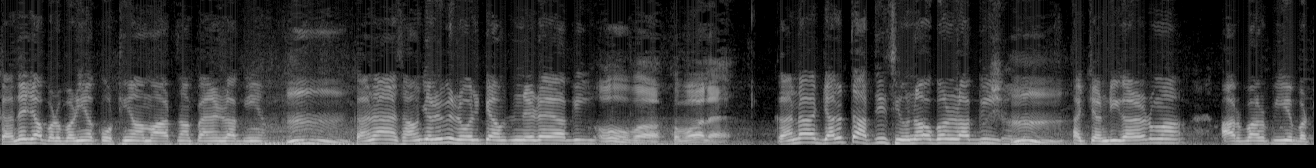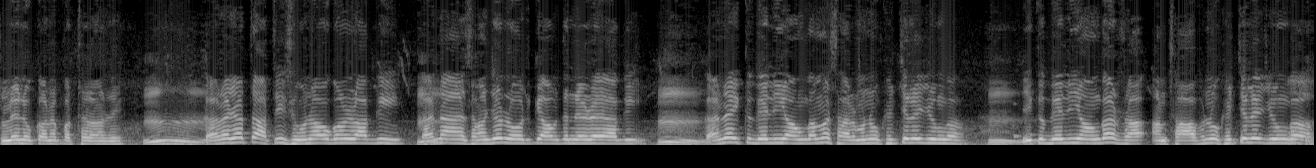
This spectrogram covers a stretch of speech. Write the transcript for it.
ਕਹਿੰਦੇ ਜਾਂ ਬੜਬੜੀਆਂ ਕੋਠੀਆਂ ਇਮਾਰਤਾਂ ਪੈਣ ਲੱਗੀਆਂ ਹੂੰ। ਕਹਿੰਦਾ ਸਮਝ ਲੈ ਵੀ ਰੋਜ਼ ਕਿਆਮਤ ਨੇੜੇ ਆ ਗਈ। ਓ ਵਾਹ ਕਮਾਲ ਹੈ। ਕਹਿੰਦਾ ਜਦ ਧਰਤੀ ਸਿਉਨਾ ਉਗਣ ਲੱਗ ਗਈ। ਹੂੰ। ਆ ਚੰਡੀਗੜ੍ਹ ਮਾ ਅਰਬਾਂ ਰੁਪਏ ਬਟਲੇ ਲੋਕਾਂ ਨੇ ਪੱਥਰਾਂ ਦੇ। ਹੂੰ। ਕਹਿੰਦਾ ਜਦ ਧਰਤੀ ਸਿਉਣਾ ਉਗਣ ਲੱਗ ਗਈ ਕਹਿੰਦਾ ਸਮਝ ਰੋਜ਼ ਕਿਆਮਤ ਨੇੜੇ ਆ ਗਈ। ਕਹਿੰਦਾ ਇੱਕ ਗੇਲੀ ਆਉਂਗਾ ਮੈਂ ਸ਼ਰਮ ਨੂੰ ਖਿੱਚ ਲੈ ਜਾਊਂਗਾ। ਇੱਕ ਗੇਲੀ ਆਉਂਗਾ ਇਨਸਾਫ ਨੂੰ ਖਿੱਚ ਲੈ ਜਾਊਂਗਾ।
